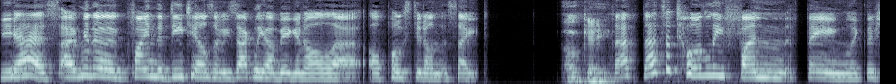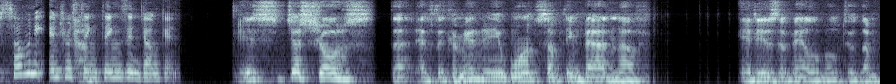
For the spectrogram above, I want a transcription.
Yes, I'm gonna find the details of exactly how big, and I'll uh, I'll post it on the site. Okay. That that's a totally fun thing. Like, there's so many interesting Yeah. things in Duncan. It just shows that if the community wants something bad enough, it is available to them.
